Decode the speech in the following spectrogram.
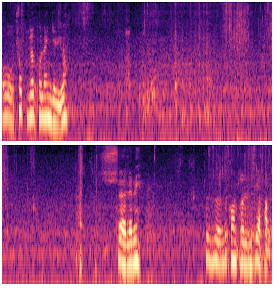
Oo çok güzel polen geliyor. Şöyle bir hızlı hızlı kontrolümüzü yapalım.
